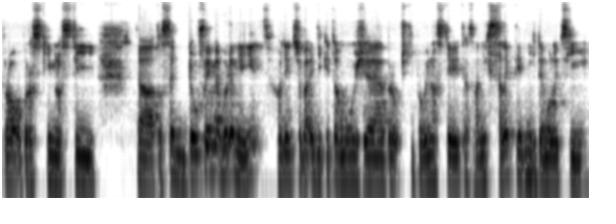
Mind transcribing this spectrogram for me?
pro obrovské množství. Eh, to se doufejme bude měnit, hodně třeba i díky tomu, že budou určitý povinnosti tzv. selektivních demolicí,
